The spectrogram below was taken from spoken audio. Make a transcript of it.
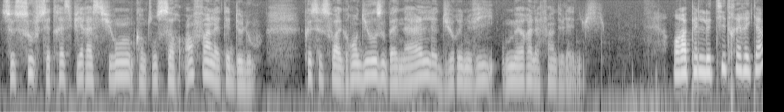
Ce souffle, cette respiration quand on sort enfin la tête de l'eau, que ce soit grandiose ou banal, dure une vie ou meurt à la fin de la nuit. On rappelle le titre, Erika?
